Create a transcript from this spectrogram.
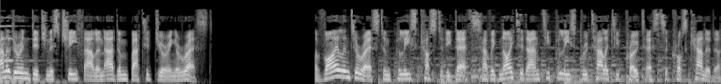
Canada Indigenous Chief Allan Adam batted during arrest. A violent arrest and police custody deaths have ignited anti-police brutality protests across Canada,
